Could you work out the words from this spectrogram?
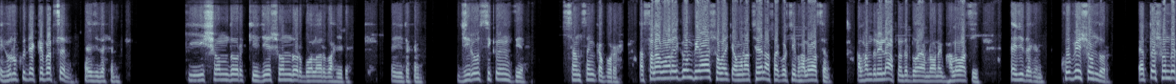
এগুলো কি দেখতে পাচ্ছেন? এই যে দেখেন। কি সুন্দর, কি যে সুন্দর বলার বাহিরে। এই যে দেখেন, জিরো সিকোয়েন্স দিয়ে স্যামসাং কাপড়ে আসসালামু আলাইকুম বিয়া সবাই কেমন আছেন? আশা করছি ভালো আছেন। আলহামদুলিল্লাহ, আপনাদের দোয়ায় আমরা অনেক ভালো আছি। এই যে দেখেন, খুবই সুন্দর, এত সুন্দর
